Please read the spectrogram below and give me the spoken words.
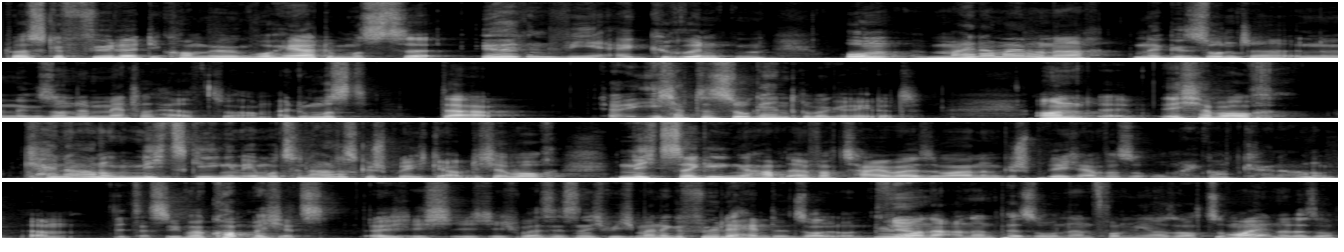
du hast Gefühle, die kommen irgendwo her, du musst sie irgendwie ergründen, um meiner Meinung nach eine gesunde, eine, gesunde Mental Health zu haben. Du musst da, ich habe das so gern drüber geredet. Und äh, ich habe auch, keine Ahnung, nichts gegen ein emotionales Gespräch gehabt. Ich habe auch nichts dagegen gehabt, einfach teilweise war in einem Gespräch einfach so, oh mein Gott, keine Ahnung, ähm, das überkommt mich jetzt. Ich, ich, ich, weiß jetzt nicht, wie ich meine Gefühle handeln soll und Ja. vor einer anderen Person dann von mir aus auch zu heulen oder so.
